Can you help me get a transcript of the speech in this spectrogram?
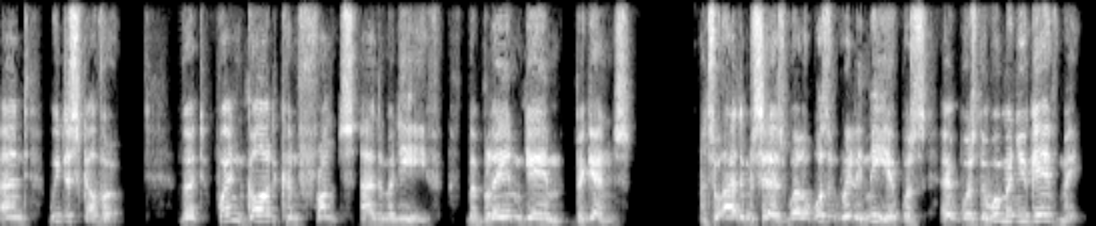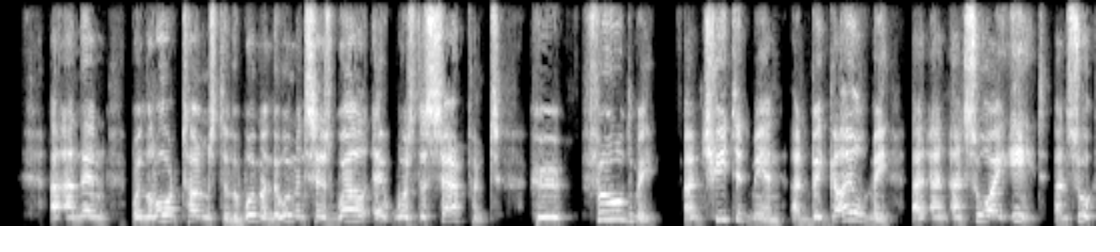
And we discover that when God confronts Adam and Eve, the blame game begins. And so Adam says, Well, it wasn't really me, it was it was the woman you gave me. And then when the Lord turns to the woman, the woman says, Well, it was the serpent who fooled me and cheated me and, and beguiled me, and, and, and so I ate. And so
